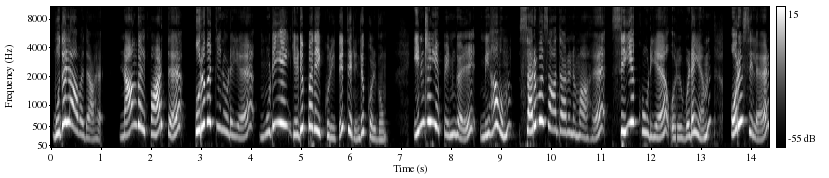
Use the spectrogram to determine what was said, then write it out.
முதலாவதாக நாங்கள் பார்த்த புருவத்தினுடைய முடியை எடுப்பதை குறித்து தெரிந்து கொள்வோம். இன்றைய பெண்கள் மிகவும் சர்வசாதாரணமாக செய்யக்கூடிய ஒரு விடயம் ஒரு சிலர்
